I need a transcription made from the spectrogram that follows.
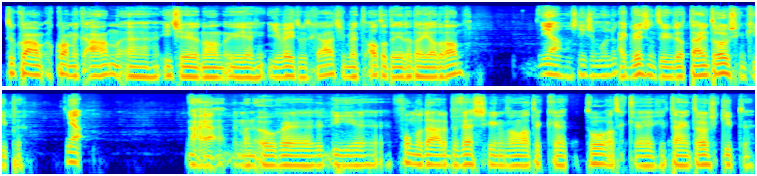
Toen kwam, kwam ik aan, eh, iets eerder dan, je, je weet hoe het gaat, je bent altijd eerder dan Jadran. Ja, dat is niet zo moeilijk. Ik wist natuurlijk dat Tijn Troost ging keeper. Ja. Nou ja, mijn ogen die eh, vonden daar de bevestiging van wat ik te horen had gekregen. Tijn Troost keepte.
